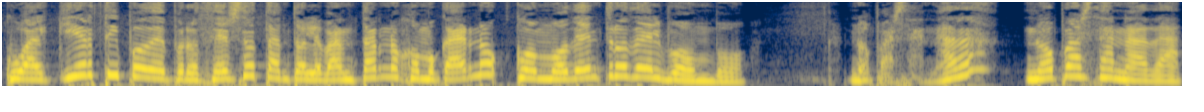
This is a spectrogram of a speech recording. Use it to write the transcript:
cualquier tipo de proceso, tanto levantarnos como caernos, como dentro del bombo. No pasa nada, no pasa nada.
